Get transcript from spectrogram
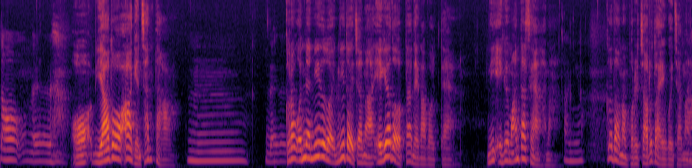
어, 네네. 어? 야도 아 괜찮다. 음, 네네. 그리고 언니야 니도 니도 있잖아. 애교도 없다 내가 볼 때. 네 애교 많다 생각하나. 아니요. 끄다는 버릴 자루도 아니고 있잖아.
